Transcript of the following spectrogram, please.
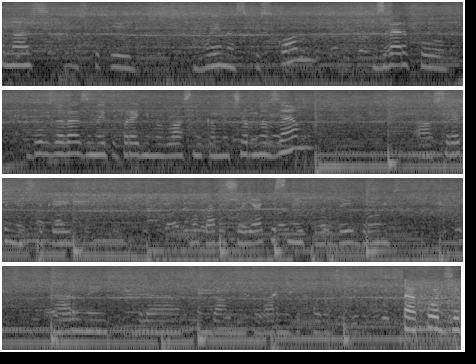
У нас ось такий глина з піском. Зверху був завезений попередніми власниками чорнозем, а всередині ось такий, ну кажуть, що якісний твердий ґрунт, гарний для фундаменту, гарний підходить. Так, отже,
